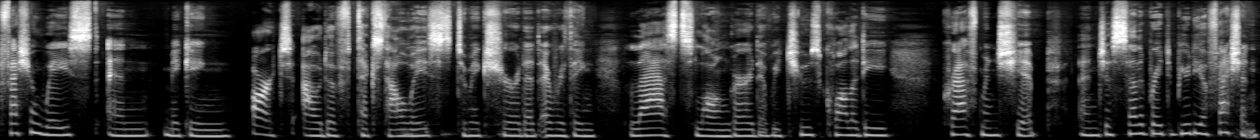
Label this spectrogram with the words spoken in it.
fashion waste and making art out of textile waste to make sure that everything lasts longer, that we choose quality, craftsmanship, and just celebrate the beauty of fashion.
